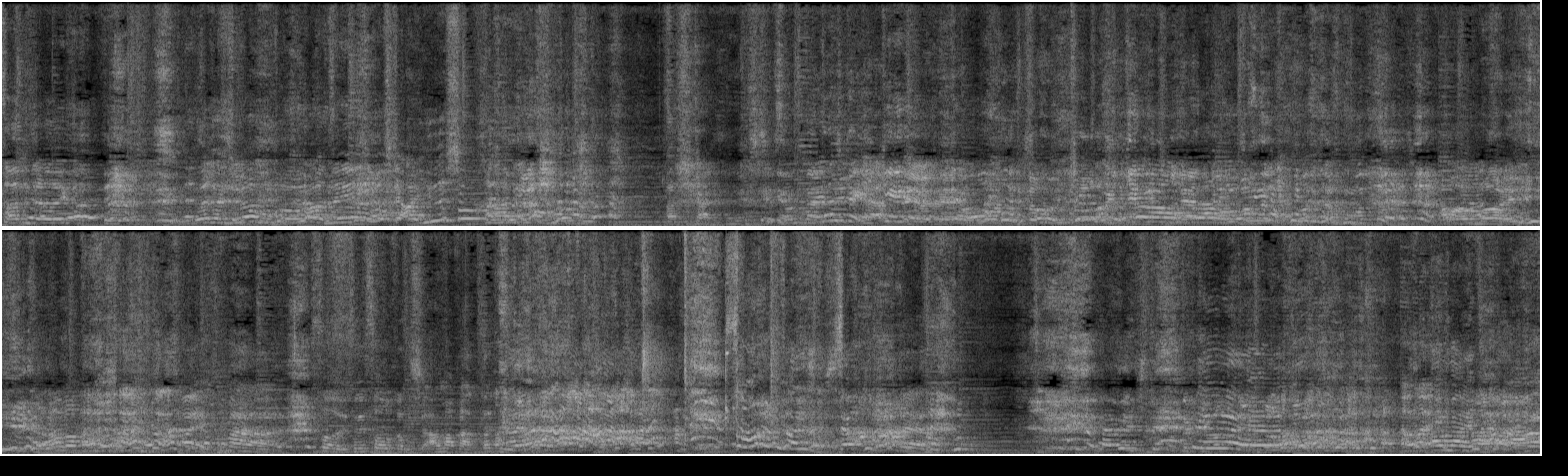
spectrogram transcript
三で勝ってだから自分もこれ全勝してあ優勝かな。確かに確かにいけるって思う結構いける甘い甘かったはいまあそうですねそうかとして甘かったってい。うそうかとして甘かった甘い。甘かったです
